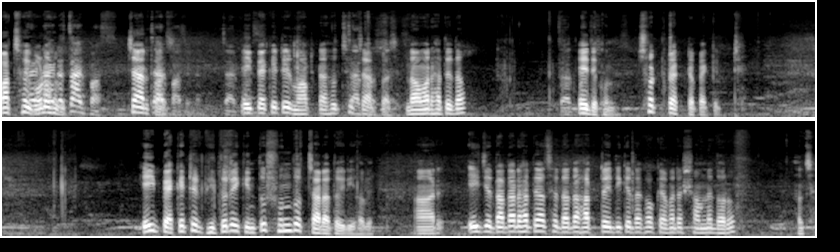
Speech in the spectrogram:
পাঁচ ছয় বড় হবে। চার পাঁচ। চার পাঁচ। এই প্যাকেটের মাপটা হচ্ছে চার। পাঁচ। দাও আমার হাতে দাও। এই দেখুন ছোট্ট একটা প্যাকেট। এই প্যাকেটের ভিতরে কিন্তু সুন্দর চারা তৈরি হবে। আর এই যে দাদার হাতে আছে দাদা হাতটা এদিকে দেখাও ক্যামেরার সামনে ধরো। আচ্ছা।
